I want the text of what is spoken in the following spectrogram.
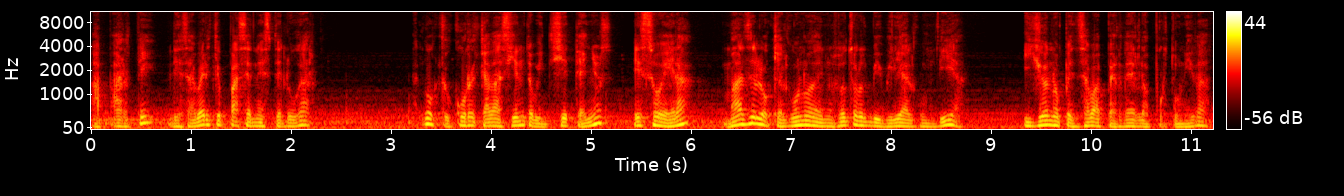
aparte de saber qué pasa en este lugar. Algo que ocurre cada 127 años, eso era más de lo que alguno de nosotros viviría algún día, y yo no pensaba perder la oportunidad.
